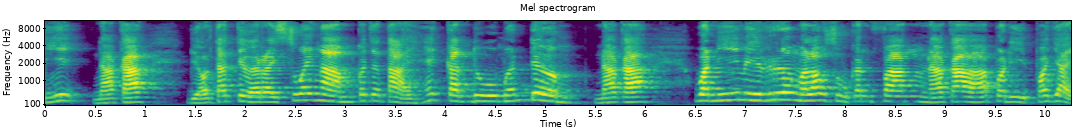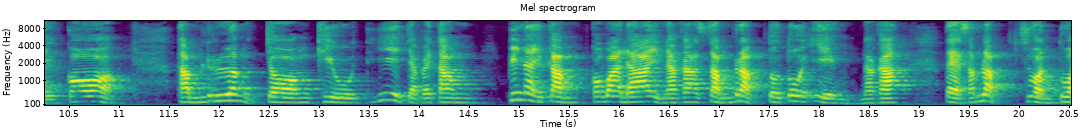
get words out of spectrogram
นี้นะคะ เดี๋ยวถ้าเจออะไรสวยงามก็จะถ่ายให้กันดูเหมือนเดิมนะคะ วันนี้มีเรื่องมาเล่าสู่กันฟังนะคะพอดีพ่อใหญ่ก็ทำเรื่องจองคิวที่จะไปทำพินัยกรรมก็ว่าได้นะคะสำหรับโตโต้เองนะคะ แต่สำหรับส่วนตัว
